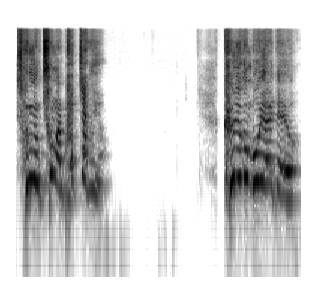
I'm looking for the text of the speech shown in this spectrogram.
성령 춤만 받자고요. 그리고 모여야 돼요.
